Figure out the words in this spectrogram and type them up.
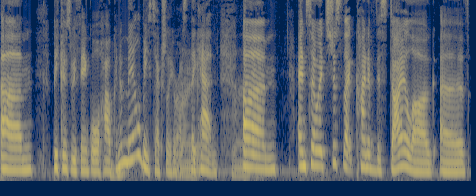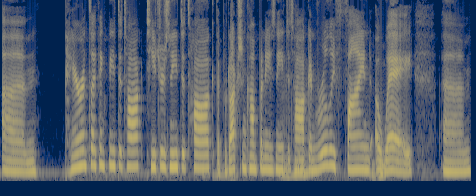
Um, because we think, well, how can a male be sexually harassed? They can. Um, and so it's just like kind of this dialogue of um, parents, I think, need to talk, teachers need to talk, the production companies need to talk, and really find a way. Um,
